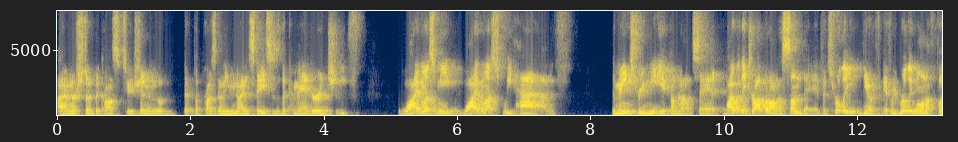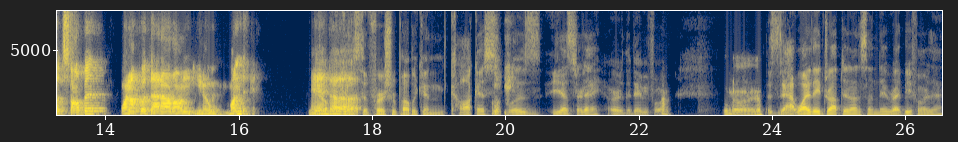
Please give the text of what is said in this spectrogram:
I understood the Constitution and the, that the President of the United States is the commander in chief. Why must we why must we have the mainstream media coming out and saying it? Why would they drop it on a Sunday? If it's really, you know, if, if we really want to foot stomp it, why not put that out on, you know, Monday? And uh, because the first Republican caucus was yesterday or the day before. oh, yeah. Is that why they dropped it on Sunday right before that?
